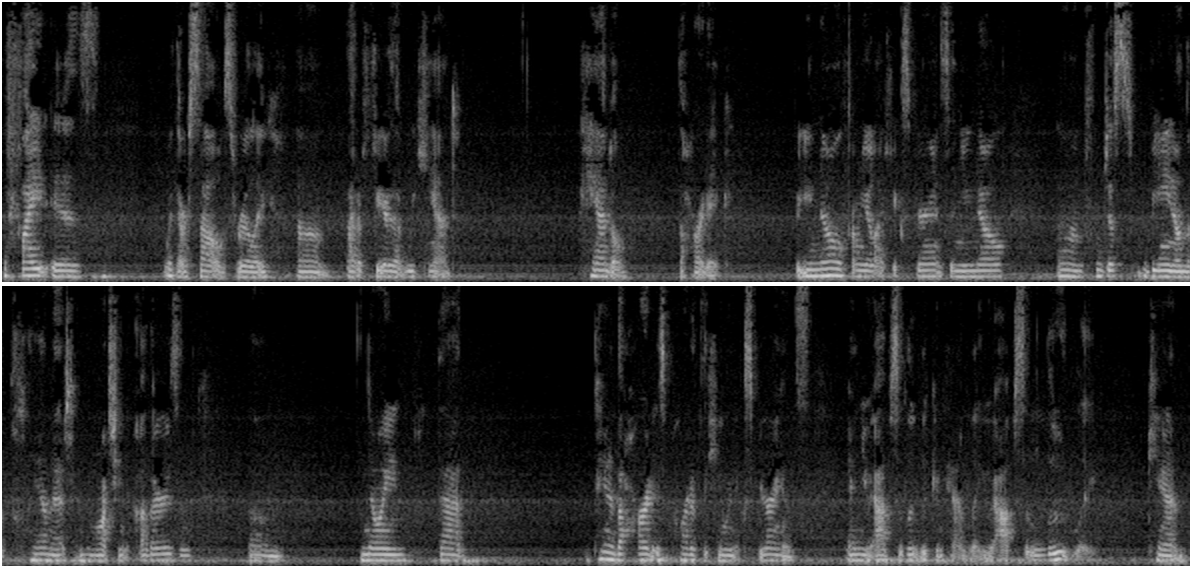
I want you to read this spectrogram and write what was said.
the fight is with ourselves, really, um, out of fear that we can't handle the heartache. But you know from your life experience, and you know um, from just being on the planet and watching others, and um, knowing that pain of the heart is part of the human experience, and you absolutely can handle it. You absolutely can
